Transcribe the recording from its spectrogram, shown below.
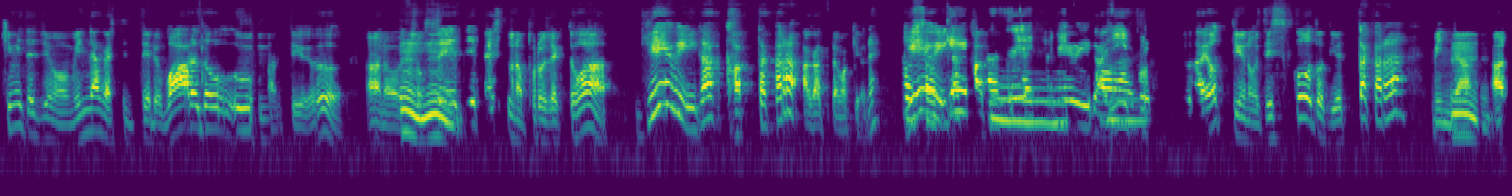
君たちもみんなが知ってる World of Women っていう、あの、うんうん女性でベストなプロジェクトは、ゲリーが買ったから上がったわけよね。そうそうゲリーが買って、ゲゲリーがリーがいいプロジェクトだよっていうのを Discord で言ったから、みんな、うんあのあの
